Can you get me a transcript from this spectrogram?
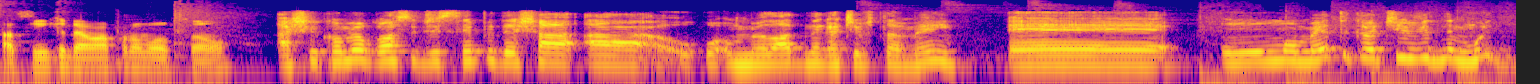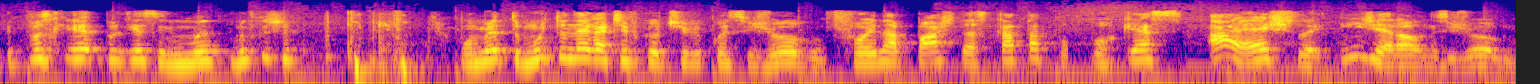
Assim que der uma promoção. Acho que como eu gosto de sempre deixar a- o, o meu lado negativo também, é um momento que eu tive muito. Porque, porque assim, muito, muito que eu tive- momento muito negativo que eu tive com esse jogo foi na parte das catapultas. Porque a Ashley, em geral, nesse jogo,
